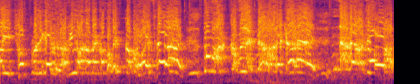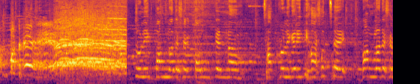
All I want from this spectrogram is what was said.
ওই ছাত্রলীগের লাঠি লাগাতে কত বিক্ষত হয়েছে। তোমার কবলে পেয়ারা রেখে নেমে আসো রাজপথে। ছাত্রলীগ বাংলাদেশের কলঙ্কের নাম ছাত্রলীগের ইতিহাস হচ্ছে বাংলাদেশের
